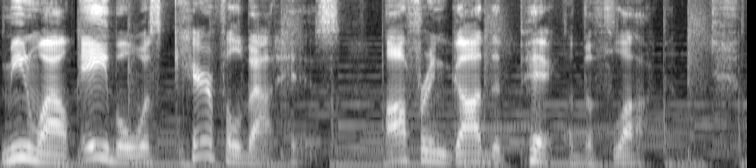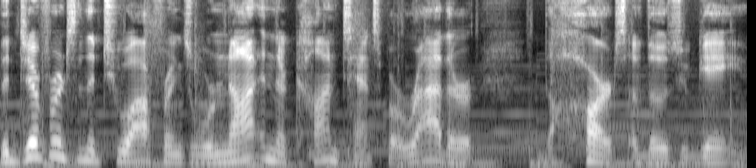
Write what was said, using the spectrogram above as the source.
Meanwhile, Abel was careful about his, offering God the pick of the flock. The difference in the two offerings were not in their contents, but rather the hearts of those who gave.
